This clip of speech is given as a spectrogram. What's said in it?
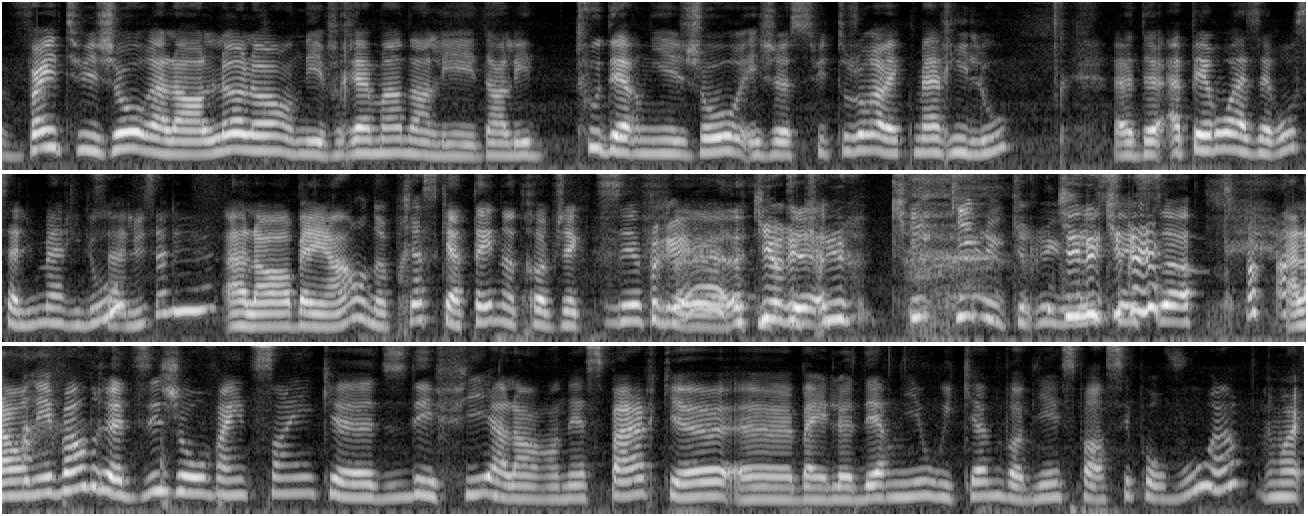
28 jours, alors là, là, on est vraiment dans les, dans les tout derniers jours et je suis toujours avec Marie-Lou euh, de Apéro à zéro. Salut Marie-Lou. Salut, salut. Alors, ben, hein, on a presque atteint notre objectif. Vrai? qui aurait de- cru? Qui, qui l'eût cru? Qui oui, l'eût c'est cru? ça. Alors, on est vendredi, jour 25 euh, du défi. Alors, on espère que euh, ben, le dernier week-end va bien se passer pour vous. Hein? Ouais,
